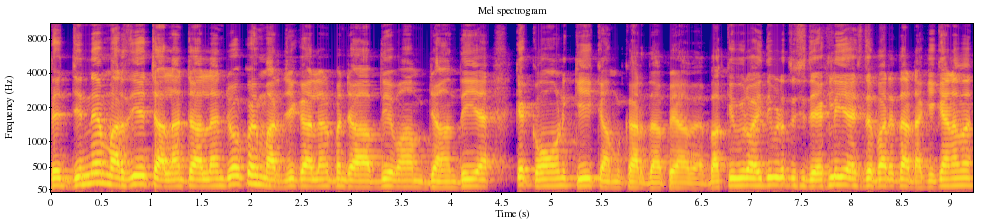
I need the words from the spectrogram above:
ਤੇ ਜਿੰਨੇ ਮਰਜ਼ੀ ਇਹ ਚਾਲਾਂ ਚੱਲ ਲੈਣ ਜੋ ਕੋਈ ਮਰਜ਼ੀ ਕਰ ਲੈਣ ਪੰਜਾਬ ਦੀ ਆਵਾਮ ਜਾਣਦੀ ਹੈ ਕਿ ਕੌਣ ਕੀ ਕੰਮ ਕਰਦਾ ਪਿਆ ਹੈ ਬਾਕੀ ਵੀਰੋ ਅੱਜ ਦੀ ਵੀਡੀਓ ਤੁਸੀਂ ਦੇਖ ਲਈ ਹੈ ਇਸ ਦੇ ਬਾਰੇ ਤੁਹਾਡਾ ਕੀ ਕਹਿਣਾ ਹੈ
